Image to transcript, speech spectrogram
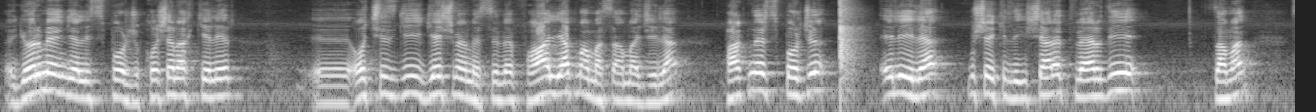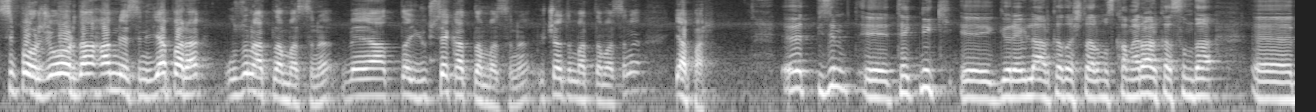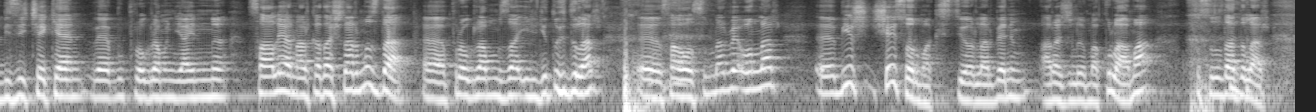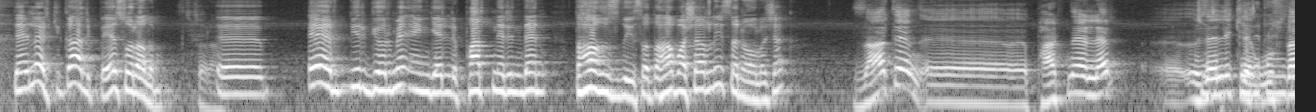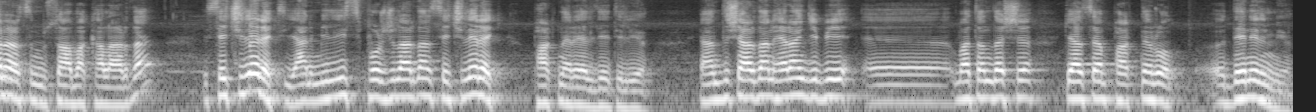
E, görme engelli sporcu koşarak gelir. E, o çizgiyi geçmemesi ve faal yapmaması amacıyla partner sporcu eliyle bu şekilde işaret verdiği zaman sporcu orada hamlesini yaparak uzun atlamasını veyahut da yüksek atlamasını, üç adım atlamasını yapar. Evet bizim e, teknik e, görevli arkadaşlarımız kamera arkasında e, bizi çeken ve bu programın yayınını sağlayan arkadaşlarımız da e, programımıza ilgi duydular e, sağ olsunlar ve onlar e, bir şey sormak istiyorlar benim aracılığıma kulağıma fısıldadılar. Derler ki Galip Bey'e soralım. Soralım. E, eğer bir görme engelli partnerinden daha hızlıysa daha başarılıysa ne olacak? Zaten e, partnerler e, özellikle geriden uluslararası müsabakalarda seçilerek yani milli sporculardan seçilerek partner elde ediliyor. Yani dışarıdan herhangi bir e, vatandaşı gelsen partner ol e, denilmiyor.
